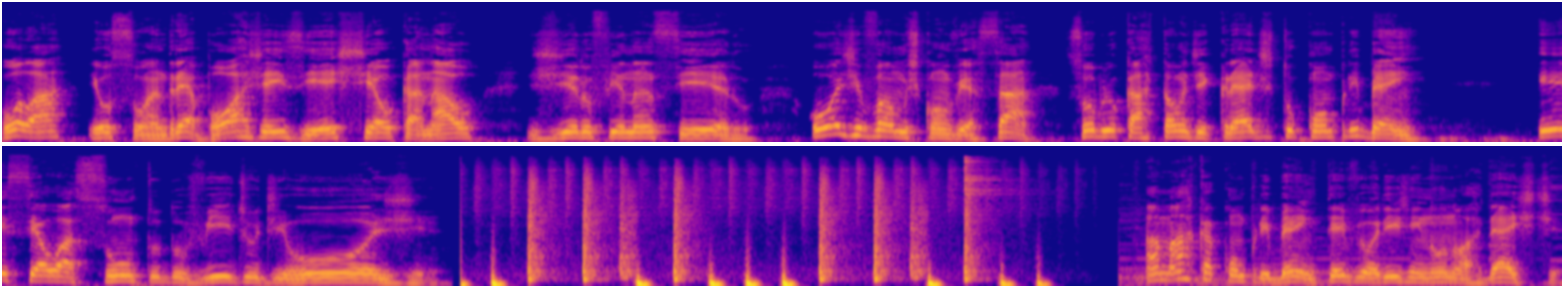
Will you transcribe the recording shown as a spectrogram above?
Olá, eu sou André Borges e este é o canal Giro Financeiro. Hoje vamos conversar sobre o cartão de crédito Compre Bem. Esse é o assunto do vídeo de hoje. A marca Compre Bem teve origem no Nordeste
